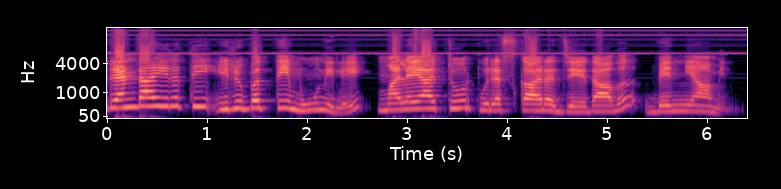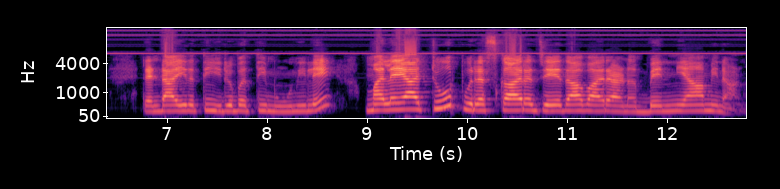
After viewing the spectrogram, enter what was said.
രണ്ടായിരത്തി ഇരുപത്തി മൂന്നിലെ മലയാറ്റൂർ പുരസ്കാര ജേതാവ് ബെന്യാമിൻ. രണ്ടായിരത്തി ഇരുപത്തി മൂന്നിലെ മലയാറ്റൂർ പുരസ്കാര ജേതാവാരാണ് ബെന്യാമിനാണ്.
